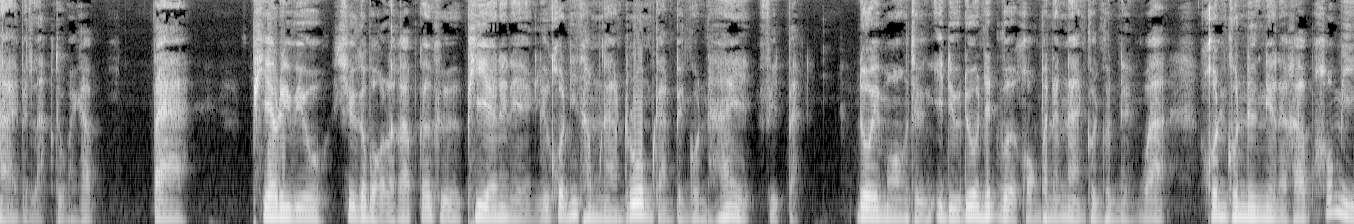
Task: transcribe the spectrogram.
นายเป็นหลักถูกไหมครับ แต่ peer review ชื่อก็บอกแล้วครับ ก็คือ peer นั่นเอง หรือคนที่ทำงานร่วมกันเป็นคนให้ feedback โดยมองถึง individual network ของพนักงานคนคนหนึ่งว่า คนคนหนึ่งเนี่ยนะครับเขามี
